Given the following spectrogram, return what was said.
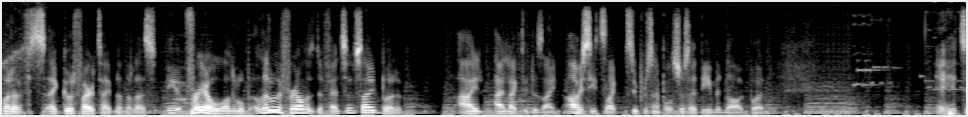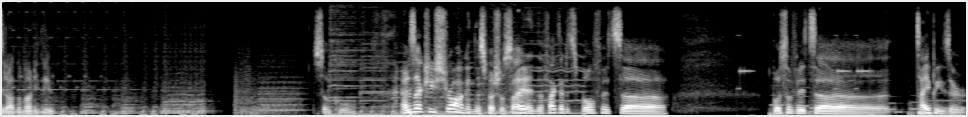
But it's a good fire type nonetheless. Frail a little, a little bit frail on the defensive side, but uh, I I like the design. Obviously, it's like super simple. It's just a demon dog, but it hits it on the money, dude. So cool, and it's actually strong in the special side, and the fact that it's both its uh both of its uh typings are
